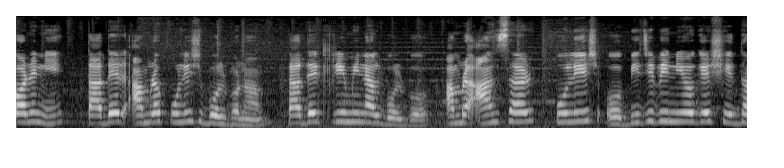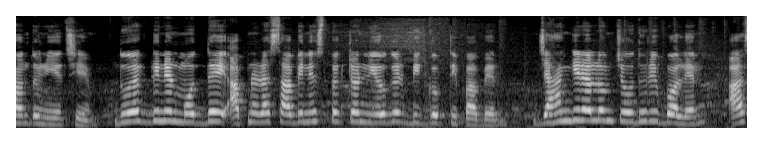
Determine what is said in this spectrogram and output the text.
করেনি, তাদের আমরা পুলিশ বলব না, তাদের ক্রিমিনাল বলব। আমরা আনসার, পুলিশ ও বিজিবি নিয়োগের সিদ্ধান্ত নিয়েছি। দু একদিনের মধ্যেই আপনারা সাব ইন্সপেক্টর নিয়োগের বিজ্ঞপ্তি পাবেন। জাহাঙ্গীর আলম চৌধুরী বলেন, আজ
